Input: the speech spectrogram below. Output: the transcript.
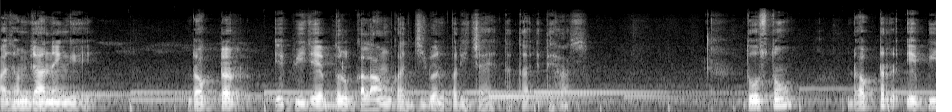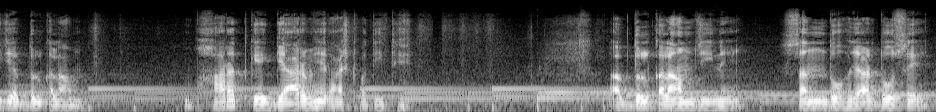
आज हम जानेंगे doctor A P J Abdul Kalam का जीवन परिचय तथा इतिहास। दोस्तों, doctor A P J Abdul Kalam Bharat के ग्यारहवें राष्ट्रपति थे। अब्दुल कलाम जी ने सन 2002 से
